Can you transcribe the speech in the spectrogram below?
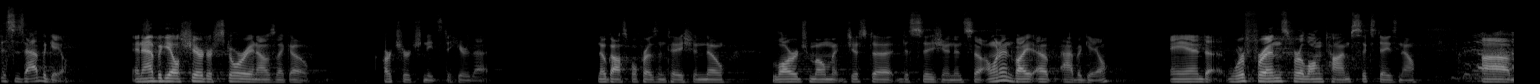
This is Abigail. And Abigail shared her story, and I was like, oh, our church needs to hear that. No gospel presentation, no large moment, just a decision. And so I want to invite up Abigail. And we're friends for a long time, six days now. Um,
